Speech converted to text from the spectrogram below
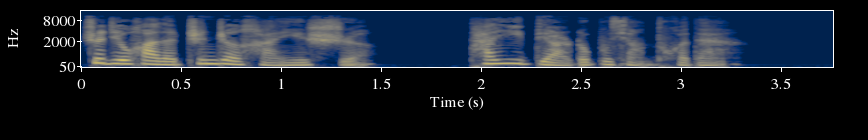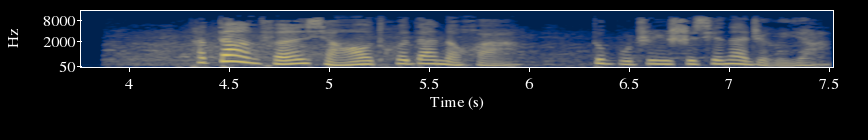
这句话的真正含义是，他一点都不想脱单。他但凡想要脱单的话，都不至于是现在这个样。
